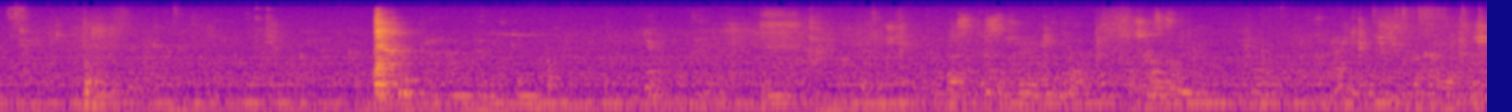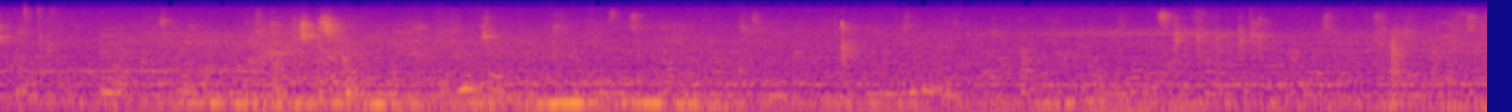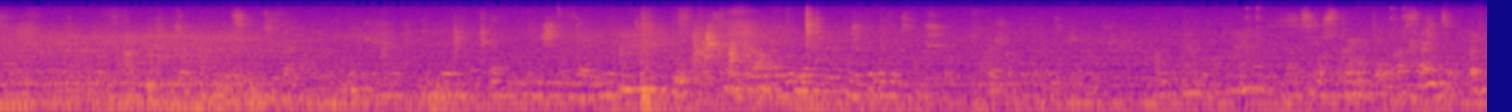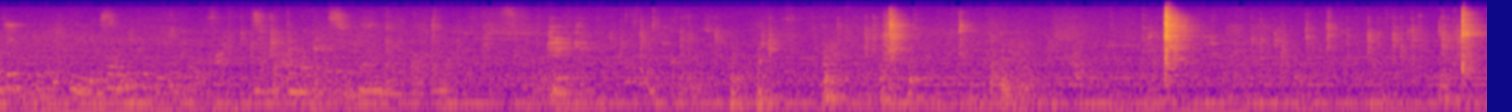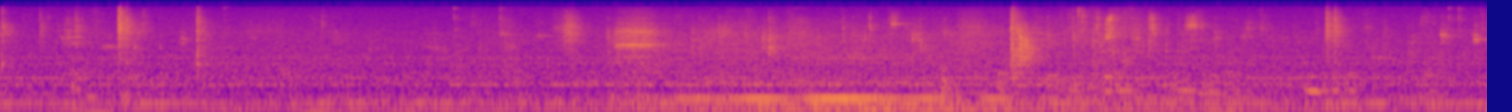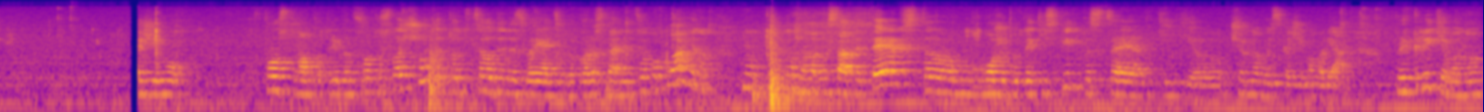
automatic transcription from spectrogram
Просто вам потрібен фотослайд-шоу, то це один із варіантів використання цього плагіну. Ну, тут можна написати текст, е, може бути якийсь підпис, це такий е, чорновий, скажімо, варіант. При клікі воно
